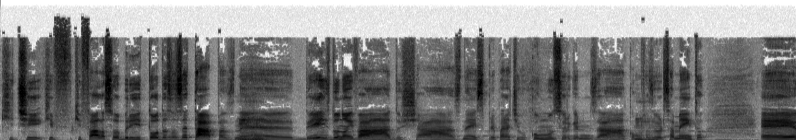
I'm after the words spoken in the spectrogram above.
que, te, que, que fala sobre todas as etapas, né? Uhum. Desde o noivado, chás, né? Esse preparativo, como se organizar, como uhum. fazer o orçamento é,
